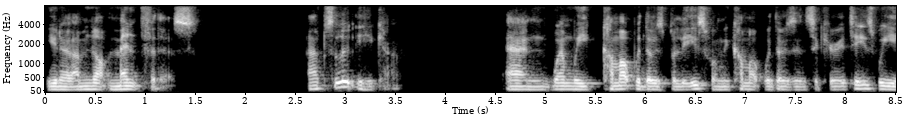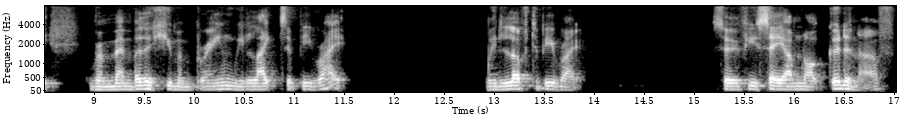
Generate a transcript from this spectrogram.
you know, I'm not meant for this. Absolutely, he can. And when we come up with those beliefs, when we come up with those insecurities, we remember the human brain. We like to be right. We love to be right. So if you say, I'm not good enough,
